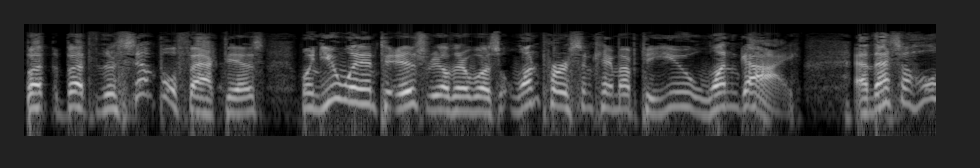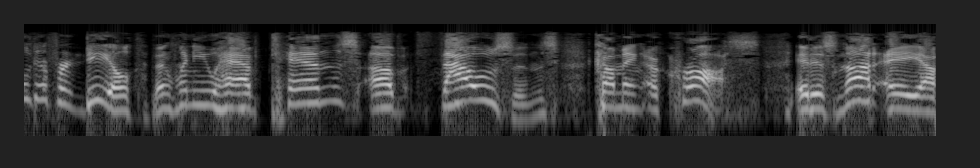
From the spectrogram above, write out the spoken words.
but but the simple fact is, when you went into Israel, there was one person came up to you, one guy, and that's a whole different deal than when you have tens of thousands coming across. It is not a, uh,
